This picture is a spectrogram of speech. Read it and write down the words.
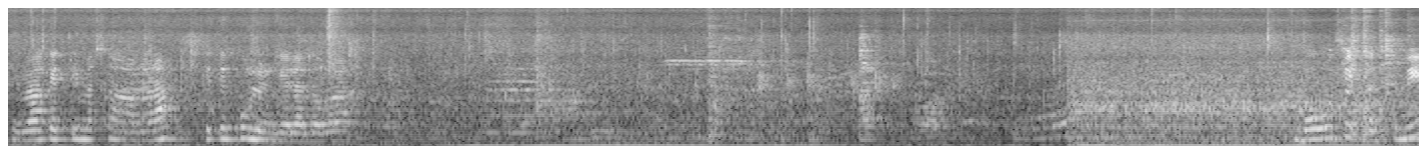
हे बघा किती मस्त आला ना किती फुलून गेला तो बघा. बघू शकतात तुम्ही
